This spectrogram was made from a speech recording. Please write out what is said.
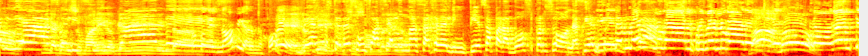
Arias. Mira con su marido, qué linda. felicidades. Con el novio, a lo mejor. Bueno, Vean sí, ustedes un facial, un masaje de limpieza para dos personas. Y el Y primer el lugar. primer lugar, el primer lugar, el ¡Vamos! extravagante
